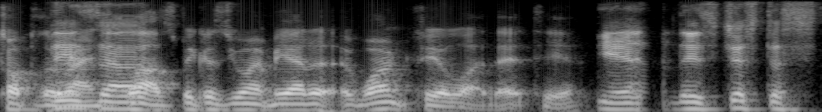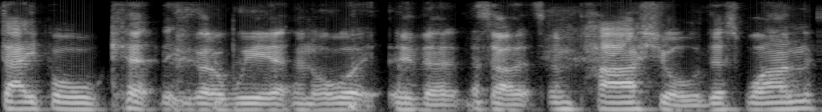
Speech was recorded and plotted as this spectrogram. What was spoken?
top of the range a- gloves because you won't be able to. It won't feel like that to you. Yeah, there's just a staple kit that you've got to wear and all either, so it's impartial. This one,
